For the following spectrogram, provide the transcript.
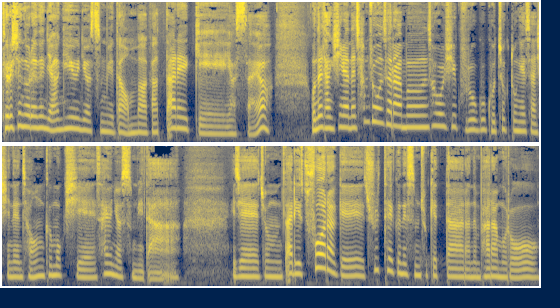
들으신 노래는 양희은이었습니다. 엄마가 딸에게였어요. 오늘 당신이라는 참 좋은 사람은 서울시 구로구 고척동에 사시는 정금옥 씨의 사연이었습니다. 이제 좀 딸이 수월하게 출퇴근했으면 좋겠다라는 바람으로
